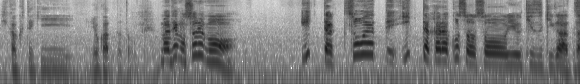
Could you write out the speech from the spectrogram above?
比較的良かったと。まあでもそれも行ったそうやって行ったからこそそういう気づきがあった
